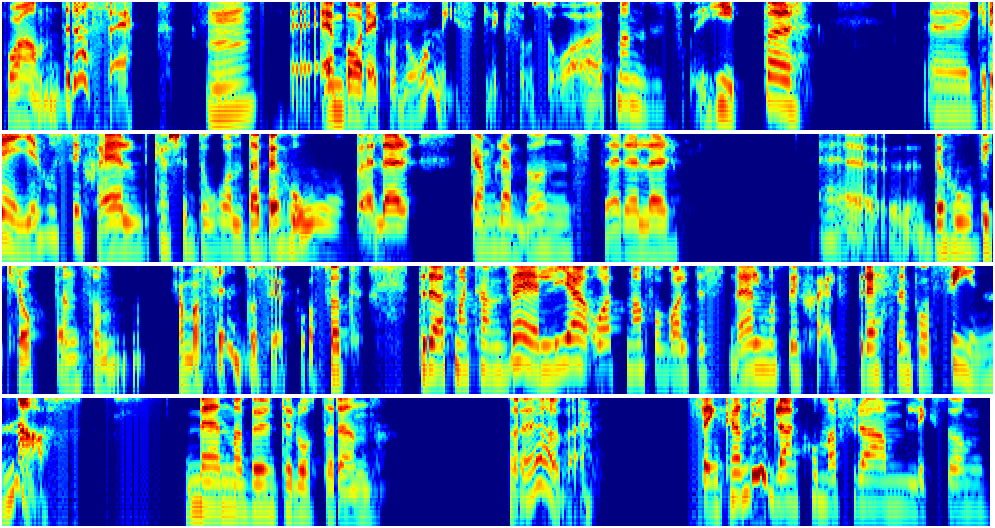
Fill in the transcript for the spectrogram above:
på andra sätt mm. Eh, än bara ekonomiskt. Liksom så. Att man hittar eh, grejer hos sig själv, kanske dolda behov eller gamla mönster eller eh, behov i kroppen som kan vara fint att se på. Så att det där att man kan välja och att man får vara lite snäll mot sig själv. Stressen får finnas, men man behöver inte låta den ta över. Sen kan det ibland komma fram liksom,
